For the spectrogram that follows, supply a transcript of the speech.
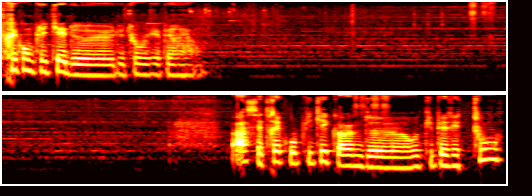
très compliqué de, de tout récupérer. hein. Ah, c'est très compliqué quand même de récupérer tout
